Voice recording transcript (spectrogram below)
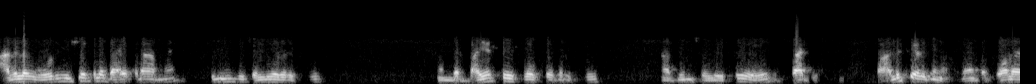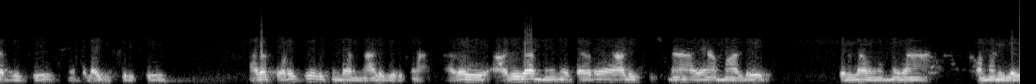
அதுல ஒரு விஷயத்துல பயப்படாம துணிந்து சொல்லுவதற்கு அந்த பயத்தை போக்குவதற்கு அப்படின்னு சொல்லிட்டு ப்ராக்டிஸ் அழுத்தி எடுக்கணும். என்கிட்ட கோளாறு இருக்கு என்கிட்ட லைஃப் இருக்கு. அதை தொடக்கிறதுக்கு உண்டான நாலேஜ் இருக்கலாம். அதாவது அதுதான் மெயினே தவிர ஆளு கிருஷ்ணா ஏன் மாலு எல்லாம் ஒண்ணுதான். சமநிலை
